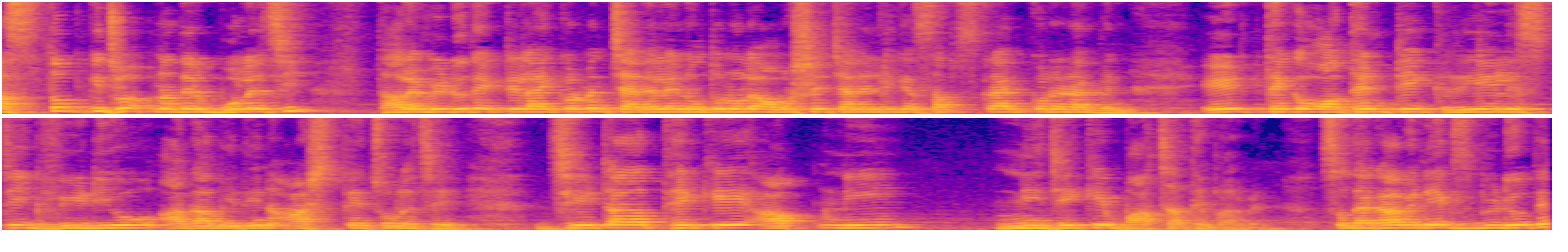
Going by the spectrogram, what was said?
বাস্তব কিছু আপনাদের বলেছি, তাহলে ভিডিওতে একটি লাইক করবেন চ্যানেলে নতুন হলে অবশ্যই চ্যানেলটিকে সাবস্ক্রাইব করে রাখবেন। এর থেকে অথেন্টিক রিয়েলিস্টিক ভিডিও আগামী দিন আসতে চলেছে। যেটা থেকে আপনি নিজেকে বাঁচাতে পারবেন। সো দেখা হবে নেক্সট ভিডিওতে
